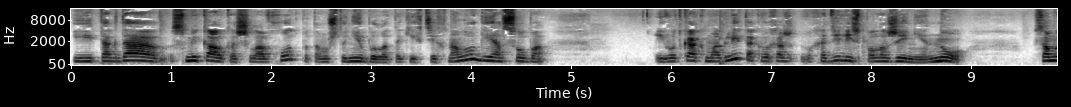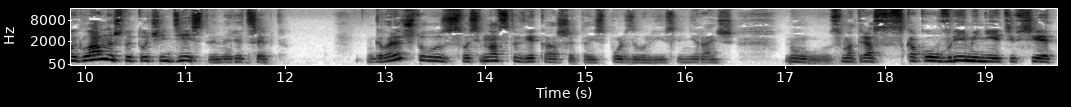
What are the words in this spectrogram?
И тогда смекалка шла в ход, потому что не было таких технологий особо. И вот как могли, так выходили из положения. Но самое главное, что это очень действенный рецепт. Говорят, что с 18 века аж это использовали, если не раньше. Ну, смотря с какого времени эти все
